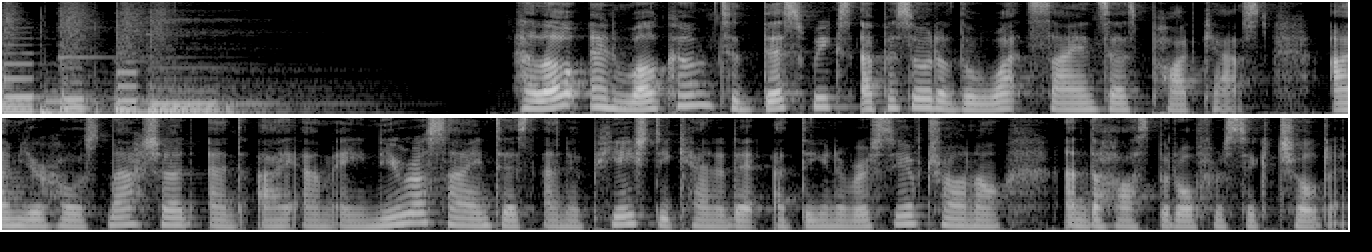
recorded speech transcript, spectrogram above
thank you Hello and welcome to this week's episode of the What Science Says podcast. I'm your host Mahshad and I am a neuroscientist and a PhD candidate at the University of Toronto and the Hospital for Sick Children.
